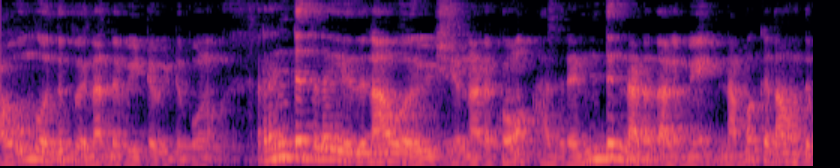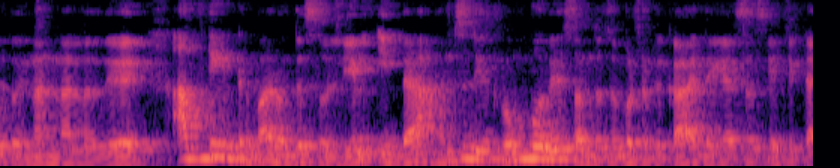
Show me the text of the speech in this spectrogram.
அவங்க வந்து பார்த்தீங்கன்னா அந்த வீட்டை விட்டு போகணும் ரெண்டுத்துல எதுனா ஒரு விஷயம் நடக்கும். அது ரெண்டு நடந்தாலுமே நமக்கு தான் வந்து பார்த்தீங்கன்னா நல்லது. அப்படின்ற மாதிரி வந்து சொல்லி, இந்த அஞ்சலி ரொம்பவே சந்தோஷப்பட்டுட்டு இருக்கா இந்த எஸ்எஸ்கே கிட்ட.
